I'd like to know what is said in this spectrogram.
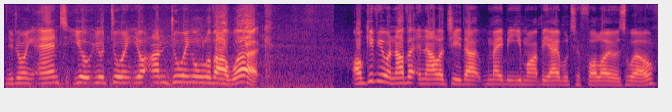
You're doing anti, you're, you're doing, you're undoing all of our work. I'll give you another analogy that maybe you might be able to follow as well.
